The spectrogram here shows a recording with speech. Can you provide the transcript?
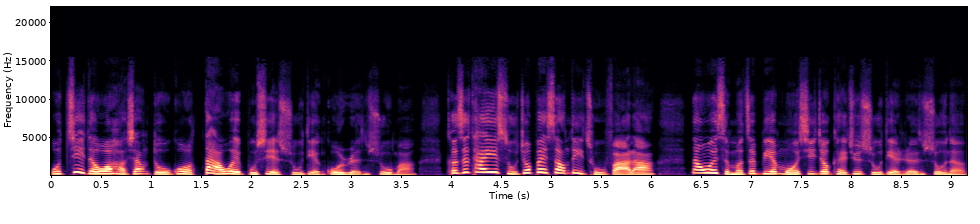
我记得我好像读过大卫，不是也数点过人数吗？可是他一数就被上帝处罚啦。那为什么这边摩西就可以去数点人数呢？”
